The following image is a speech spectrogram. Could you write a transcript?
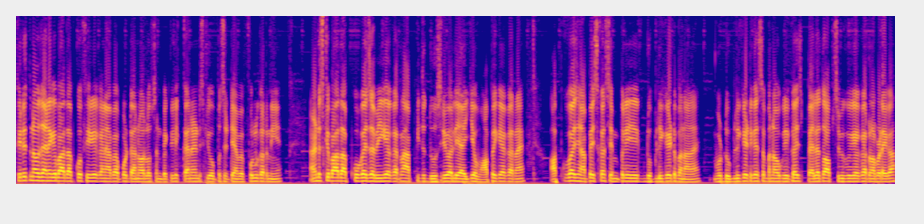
फिर इतना हो जाने के बाद आपको फिर क्या करना है, आपको डन वाला ऑप्शन पे क्लिक करना है, इसकी ओपोजिट यहाँ पे फुल करनी है। एंड उसके बाद आपको कैसे अभी क्या करना है, आपकी जो दूसरी वाली आई है, वहाँ पे क्या करना है, आपको कैसे यहाँ पे इसका सिंपली एक डुप्लीकेट बनाना है। वो डुप्लीकेट कैसे बनाओगे गाइस पहले तो आप सभी को क्या करना पड़ेगा,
